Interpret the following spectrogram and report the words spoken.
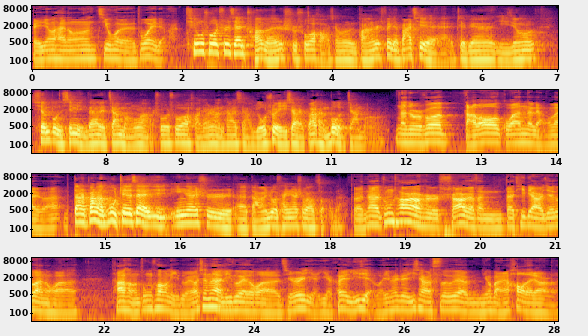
北京还能机会多一点。听说之前传闻是说，好像好像是费内巴切这边已经宣布新品代的加盟了，说说好像让他想游说一下巴坎布的加盟。那就是说打包国安的两个外援，但是巴坎布这个赛季应该是呃打完之后他应该是要走的。对，那中超要是十二月份再踢第二阶段的话，他可能东窗离队。要现在离队的话，其实也也可以理解吧，因为这一下四个月你就把人耗在这儿了，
